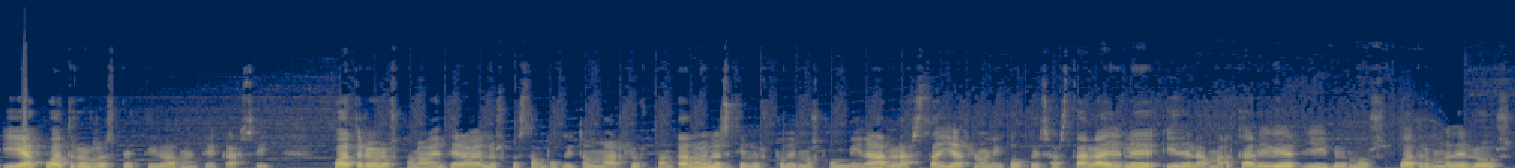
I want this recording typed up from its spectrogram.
y a 4 respectivamente casi. 4,99 euros nos cuesta un poquito más los pantalones que los podemos combinar, las tallas lo único que es hasta la L y de la marca Liberty vemos cuatro modelos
